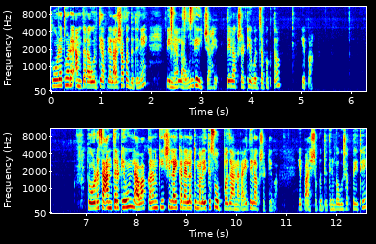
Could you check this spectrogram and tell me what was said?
थोड्या थोड्या अंतरावरती आपल्याला अशा पद्धतीने पिना लावून घ्यायच्या आहेत. ते लक्षात ठेवत जा फक्त. हे पा थोडंसं अंतर ठेवून लावा कारण की शिलाई करायला तुम्हाला इथे सोपं जाणार आहे. ते लक्षात ठेवा. हे पा अशा पद्धतीने बघू शकता इथे.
